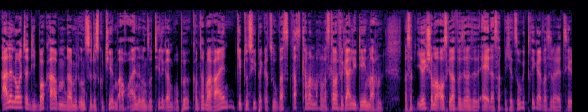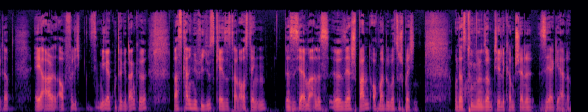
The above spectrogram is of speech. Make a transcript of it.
alle Leute, die Bock haben, da mit uns zu diskutieren, mal auch ein in unsere Telegram-Gruppe. Kommt da mal rein, gebt uns Feedback dazu. Was, was kann man machen? Was kann man für geile Ideen machen? Was habt ihr euch schon mal ausgedacht, was ihr dachtet, ey, das hat mich jetzt so getriggert, was ihr da erzählt habt. AR ist auch völlig mega guter Gedanke. Was kann ich mir für Use Cases dran ausdenken? Das ist ja immer alles äh, sehr spannend, auch mal drüber zu sprechen. Und das tun wir in unserem Telegram-Channel sehr gerne.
